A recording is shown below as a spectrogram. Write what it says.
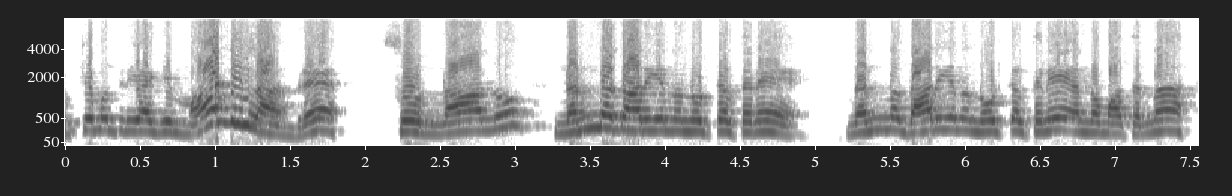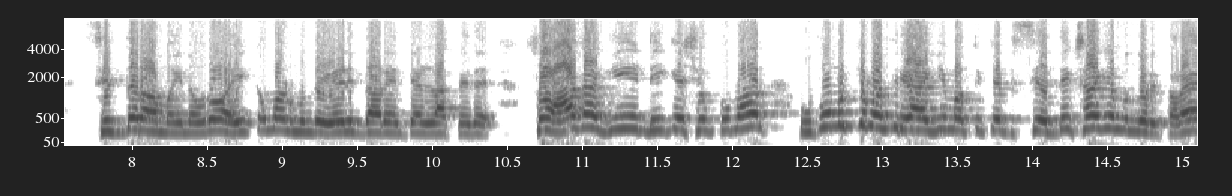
ಮುಖ್ಯಮಂತ್ರಿಯಾಗಿ ಮಾಡಿಲ್ಲ ಅಂದ್ರೆ ಸೊ ನಾನು ನನ್ನ ದಾರಿಯನ್ನ ನೋಡ್ಕೊಳ್ತೇನೆ, ನನ್ನ ದಾರಿಯನ್ನ ನೋಡ್ಕೊಳ್ತೇನೆ ಅನ್ನೋ ಮಾತನ್ನ ಸಿದ್ದರಾಮಯ್ಯನವರು ಹೈಕಮಾಂಡ್ ಮುಂದೆ ಹೇಳಿದ್ದಾರೆ ಅಂತ ಹೇಳಲಾಗ್ತಾ ಇದೆ. ಸೊ ಹಾಗಾಗಿ ಡಿ ಕೆ ಶಿವಕುಮಾರ್ ಉಪಮುಖ್ಯಮಂತ್ರಿಯಾಗಿ ಮತ್ತು ಕೆಪಿಸಿಸಿ ಅಧ್ಯಕ್ಷರಾಗಿ ಮುಂದುವರಿತಾರೆ.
